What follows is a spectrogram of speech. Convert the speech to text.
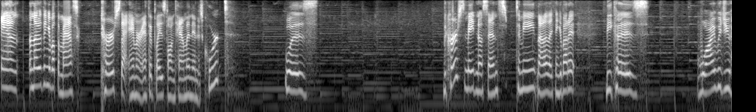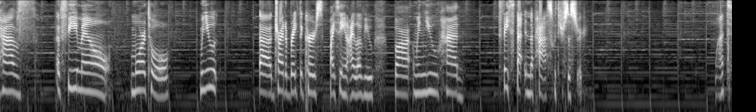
And another thing about the mask curse that Amarantha placed on Tamlin in his court was the curse made no sense to me now that I think about it because why would you have a female mortal when you uh, try to break the curse by saying I love you but when you had faced that in the past with your sister? What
